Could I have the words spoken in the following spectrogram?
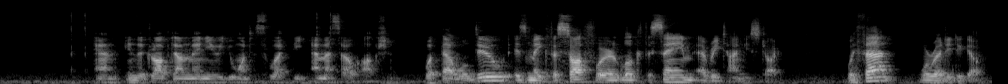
And in the drop-down menu, you want to select the MSL option. What that will do is make the software look the same every time you start. With that, we're ready to go.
